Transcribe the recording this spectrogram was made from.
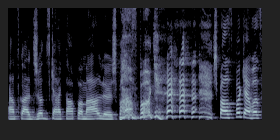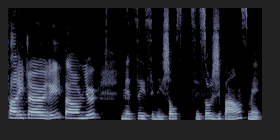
en tout cas, elle a déjà du caractère pas mal. Euh, Je pense pas que, je pense pas qu'elle va se faire écœurer, tant mieux. Mais tu sais, c'est des choses, c'est ça que j'y pense. Mais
